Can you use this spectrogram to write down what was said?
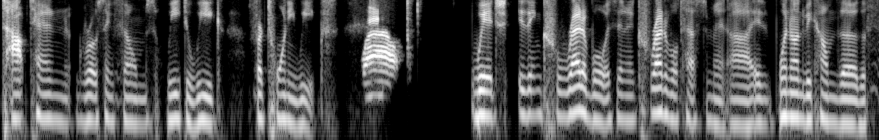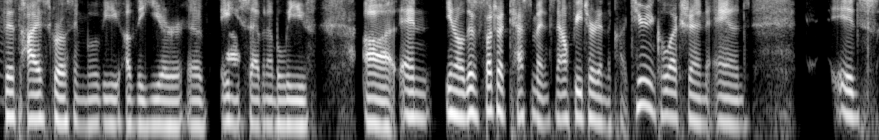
top 10 grossing films week to week for 20 weeks. Wow. Which is incredible. It's an incredible testament. Uh, it went on to become the, the fifth highest grossing movie of the year of 87, I believe. Uh, and, you know, there's such a testament. It's now featured in the Criterion Collection, and it's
